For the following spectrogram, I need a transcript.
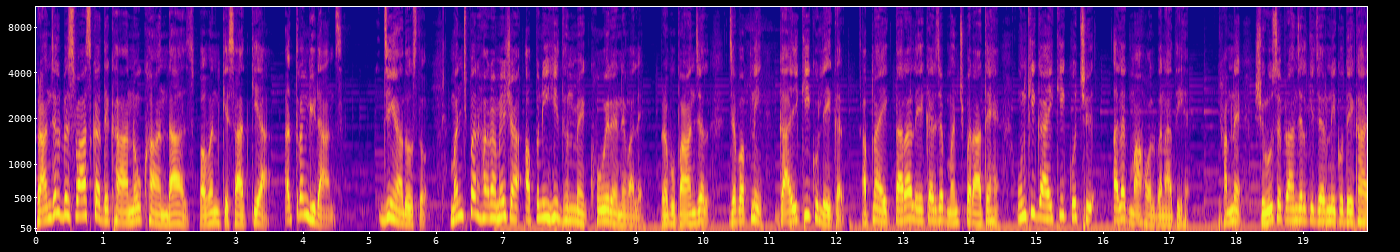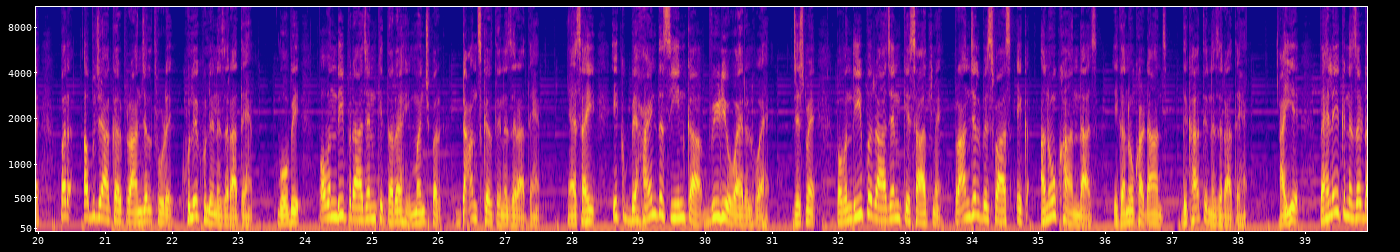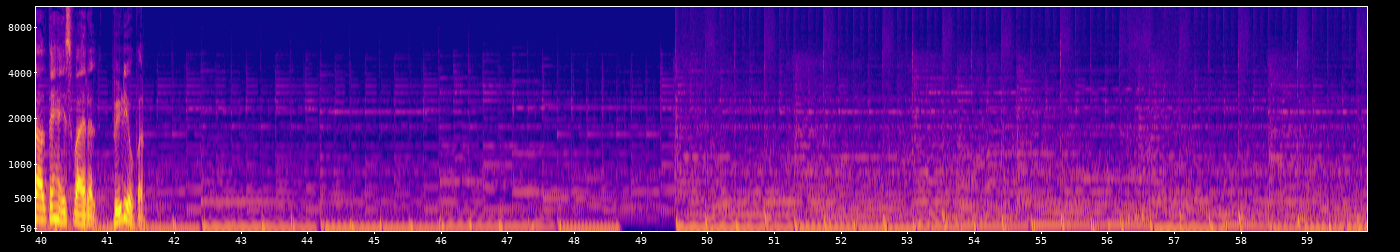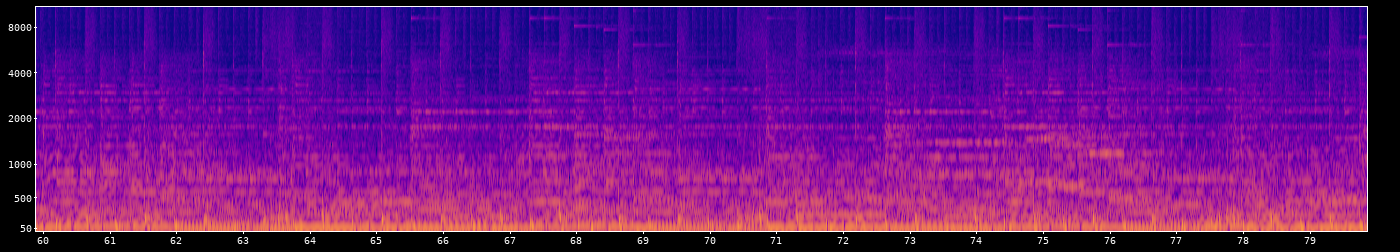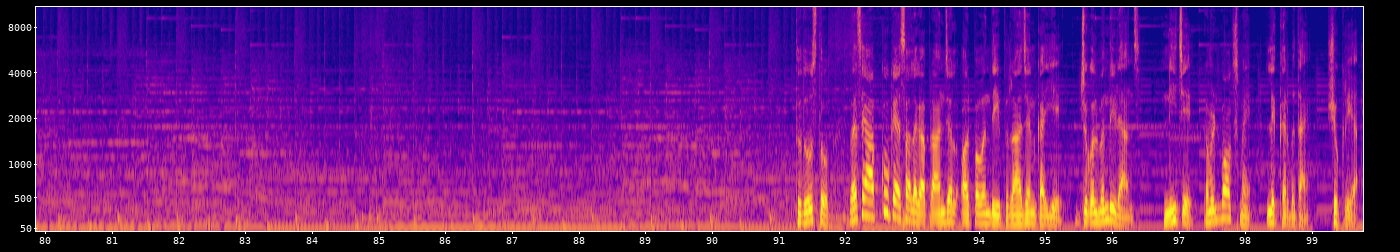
प्रांजल विश्वास का दिखा अनोखा अंदाज पवन के साथ किया अतरंगी डांस। जी हाँ दोस्तों, मंच पर हर हमेशा अपनी ही धुन में खोए रहने वाले प्रभु प्रांजल जब अपनी गायकी को लेकर, अपना एक तारा लेकर जब मंच पर आते हैं, उनकी गायकी कुछ अलग माहौल बनाती है। हमने शुरू से प्रांजल की जर्नी को देखा है, पर अब जाकर प्रांजल थोड़े खुले खुले नज़र आते हैं। वो भी पवनदीप राजन की तरह ही मंच पर डांस करते नज़र आते हैं। ऐसा ही एक बिहाइंड द सीन का वीडियो वायरल हुआ है, जिसमें पवनदीप राजन के साथ में प्रांजल विश्वास एक अनोखा अंदाज, एक अनोखा डांस दिखाते नज़र आते हैं। आइए, पहले एक नज़र डालते हैं इस वायरल वीडियो पर। तो दोस्तों, वैसे आपको कैसा लगा प्रांजल और पवनदीप राजन का ये जुगलबंदी डांस? नीचे कमेंट बॉक्स में लिख कर बताएँ। शुक्रिया।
